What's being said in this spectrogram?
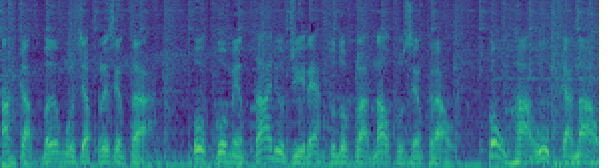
Acabamos de apresentar o Comentário Direto do Planalto Central, com Raul Canal.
